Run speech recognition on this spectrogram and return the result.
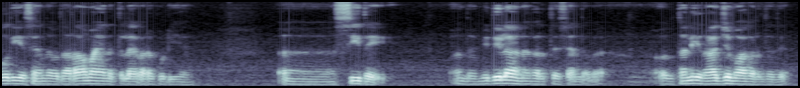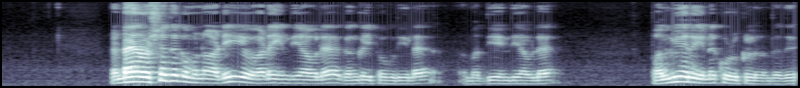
பகுதியை சேர்ந்தவர் தான். ராமாயணத்தில் வரக்கூடிய சீதை. அந்த மிதிலா நகரத்தை சேர்ந்தவர். ஒரு தனி ராஜ்யமாக இருந்தது. ரெண்டாயிரம் வருஷத்துக்கு முன்னாடி வட இந்தியாவில் கங்கை பகுதியில் மத்திய இந்தியாவில் பல்வேறு இனக்குழுக்கள் இருந்தது.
